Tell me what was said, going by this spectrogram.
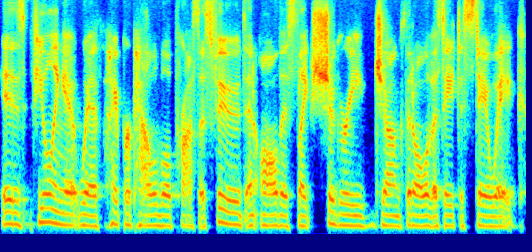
Is fueling it with hyper palatable processed foods and all this like sugary junk that all of us ate to stay awake.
